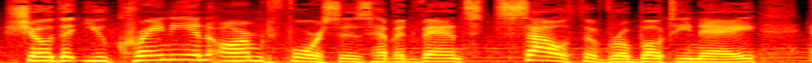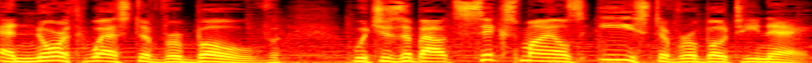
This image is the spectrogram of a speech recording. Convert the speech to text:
show that Ukrainian armed forces have advanced south of Robotyne and northwest of Verbove, which is about six miles east of Robotyne.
